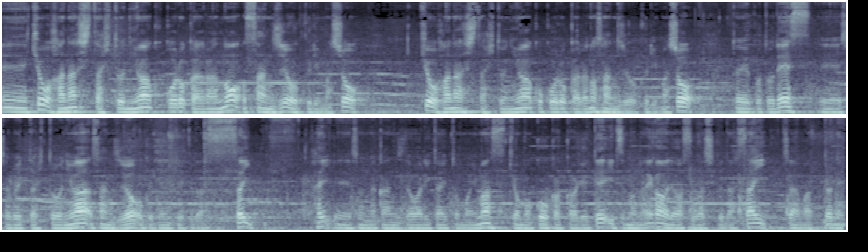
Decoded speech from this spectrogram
えー、今日話した人には心からの賛辞を送りましょう。今日話した人には心からの賛辞を送りましょう。ということです、えー、った人には3時を送ってみてください。はい、えー、そんな感じで終わりたいと思います。今日も口角上げていつもの笑顔でお過ごしください。じゃあまたね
